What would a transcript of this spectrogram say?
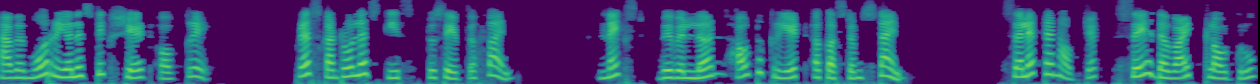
have a more realistic shade of gray. Press Ctrl S keys to save the file. Next, we will learn how to create a custom style. Select an object, say the white cloud group.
